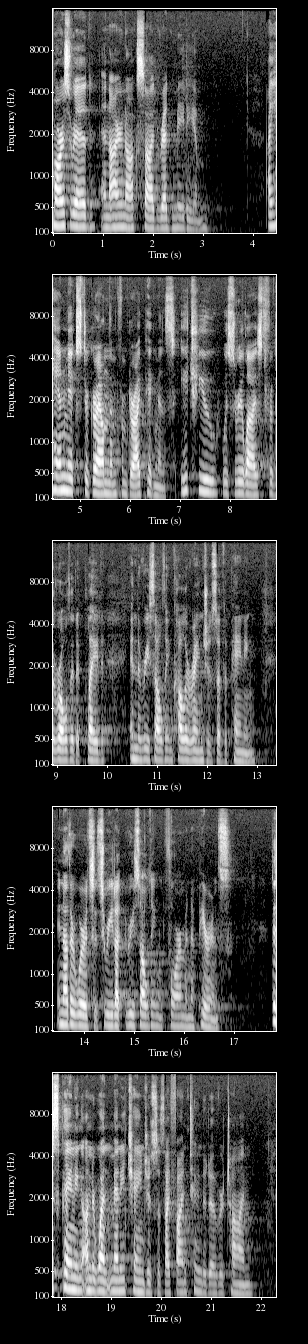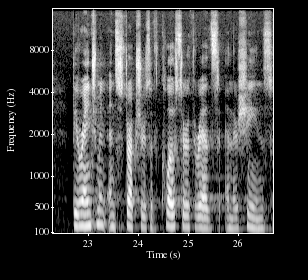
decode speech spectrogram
Mars red, and iron oxide red medium. I hand mixed or ground them from dry pigments. Each hue was realized for the role that it played in the resulting color ranges of the painting. In other words, its re resulting form and appearance. This painting underwent many changes as I fine-tuned it over time. The arrangement and structures of close earth reds and their sheens,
